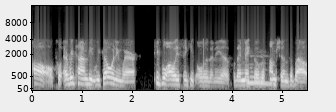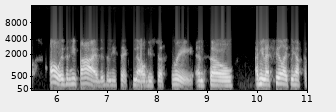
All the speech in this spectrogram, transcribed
tall. So every time he, we go anywhere, people always think he's older than he is. So they make mm. those assumptions about oh, isn't he five? Isn't he six? No, he's just three. And so, I mean, I feel like we have to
